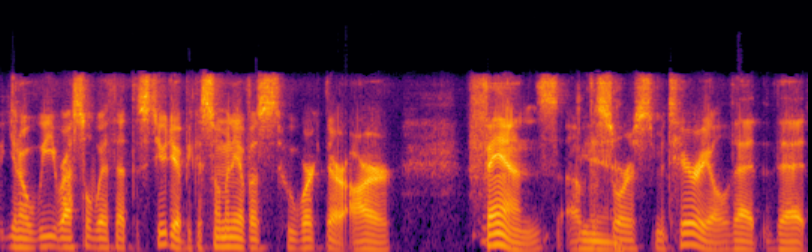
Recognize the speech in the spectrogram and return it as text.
you know we wrestle with at the studio because so many of us who work there are fans of the source material that that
